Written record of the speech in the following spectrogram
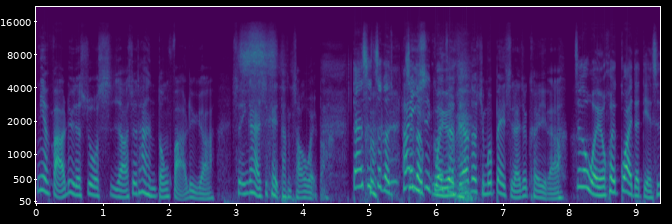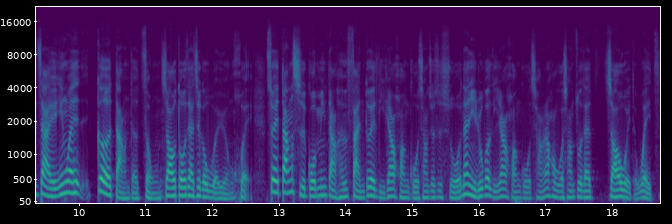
念法律的硕士啊，所以他很懂法律啊，所以应该还是可以当 招委吧。但是这个 他议事规则只要都全部背起来就可以了、啊。这个委员会怪的点是在于，因为各党的总招都在这个委员会，所以当时国民党很反对礼让黄国昌，就是说，那你如果礼让黄国昌，让黄国昌坐在招委的位置，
